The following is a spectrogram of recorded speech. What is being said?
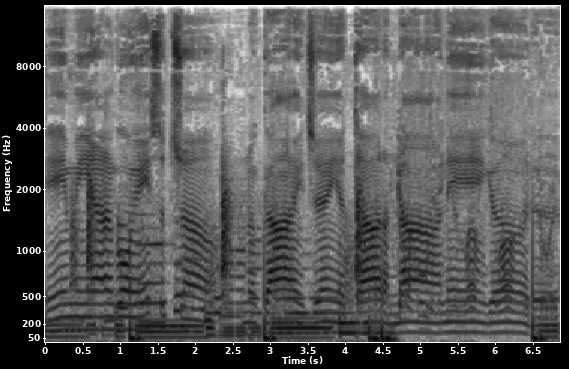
이미 알고 있었죠. 너가 이제야 달아난 이유를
